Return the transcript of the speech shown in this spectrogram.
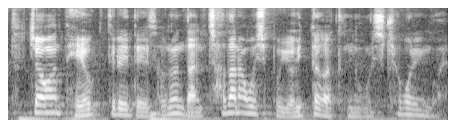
특정한 대역들에 대해서는 난 차단하고 싶어. 여기다가 등록을 시켜버린 거야.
